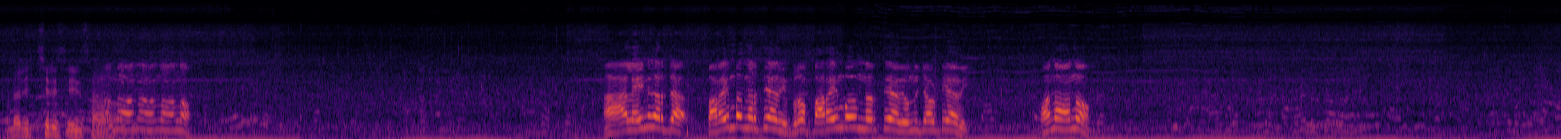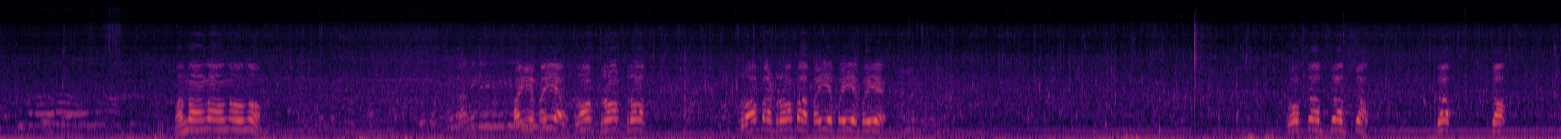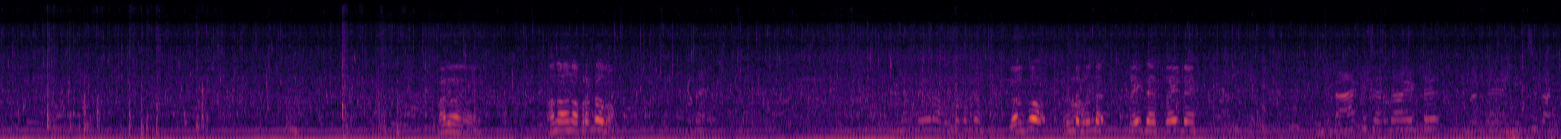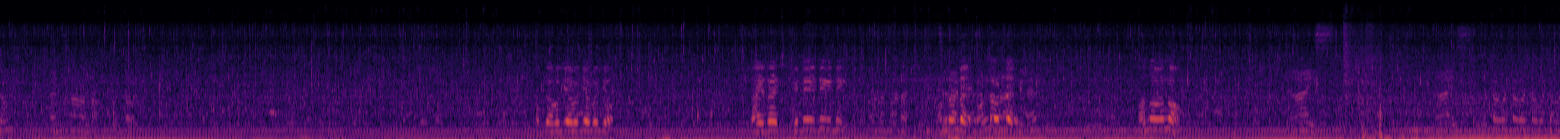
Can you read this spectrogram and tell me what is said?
ഇവിടെ ഇച്ചിരി സീൻ സ്ഥലമാണ് വന്നോ വന്നോ വന്നോ വന്നോ ആ ആ ലൈന് കറക്റ്റാ പറയുമ്പോ നിർത്തിയാ മതി. ബ്രോ പറയുമ്പോ ഒന്ന് നിർത്തിയാ മതി. ഒന്ന് ചവിട്ടിയാ മതി. വന്നോ വന്നോ. വന്നോ വന്നോ വന്നോ വന്നോ. പയ്യെ പയ്യെ. ഡ്രോപ്പ് ഡ്രോപ്പ് ഡ്രോപ്പ് ഡ്രോപ്പാ ഡ്രോപ്പാ പയ്യെ പയ്യെ പയ്യെ. Bro stop stop stop stop stop മതി മതി മതി. വന്നോ വന്നോ ഫ്രണ്ട് വന്നോ. ഗൾഫോ front front straight straight back ചെറുതായിട്ട് മറ്റേ ഹിച്ച് തട്ടും ഓക്കെ ഓക്കെ ഓക്കെ ഓക്കെ കിട്ടി കിട്ടി കിട്ടി. ഉണ്ട് ഉണ്ട് ഉണ്ട് ഉണ്ട്. വന്നോ വന്നോ.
